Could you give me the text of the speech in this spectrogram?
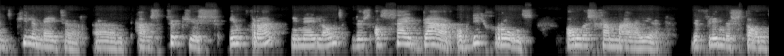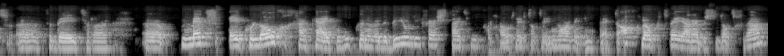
800.000 kilometer uh, aan stukjes infra in Nederland. Dus als zij daar op die grond anders gaan maaien, de vlinderstand uh, verbeteren, uh, met ecologen gaan kijken hoe kunnen we de biodiversiteit hier vergroten, heeft dat een enorme impact. De afgelopen twee jaar hebben ze dat gedaan.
